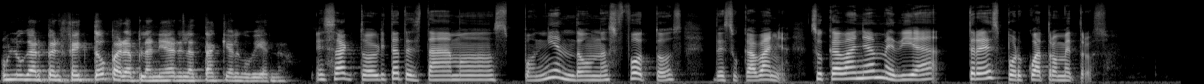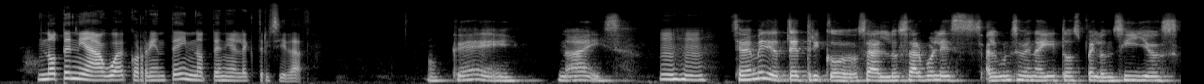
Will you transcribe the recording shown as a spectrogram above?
Un lugar perfecto para planear el ataque al gobierno. Exacto, ahorita te estamos poniendo unas fotos de su cabaña. Su cabaña medía 3 por 4 metros. No tenía agua corriente y no tenía electricidad. Ok, nice. Se ve medio tétrico, o sea, los árboles, algunos se ven ahí todos peloncillos.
